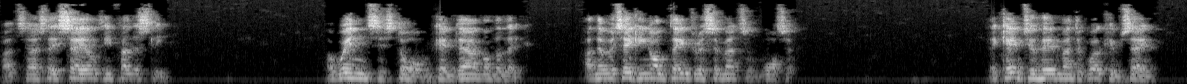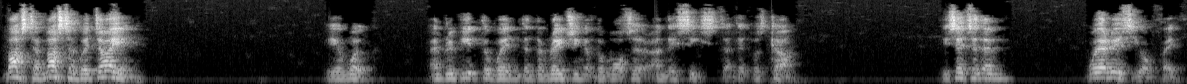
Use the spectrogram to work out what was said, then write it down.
but as they sailed he fell asleep. A wind storm came down on the lake, and they were taking on dangerous amounts of water. They came to him and awoke him, saying, Master, Master, we're dying. He awoke and rebuked the wind and the raging of the water, and they ceased, and it was calm. He said to them, Where is your faith?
